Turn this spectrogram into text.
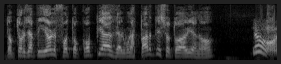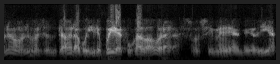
Doctor, ¿ya pidió fotocopias de algunas partes o todavía no? No, no, no, yo ahora voy a ir, voy a ir al juzgado ahora a las once y media del mediodía,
